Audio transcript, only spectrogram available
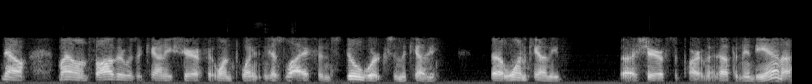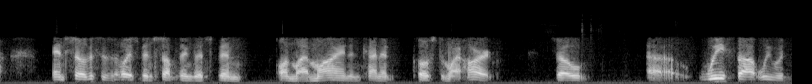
Now, my own father was a county sheriff at one point in his life and still works in the county, uh, one county uh, sheriff's department up in Indiana. And so this has always been something that's been on my mind and kind of close to my heart. So uh, we thought we would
